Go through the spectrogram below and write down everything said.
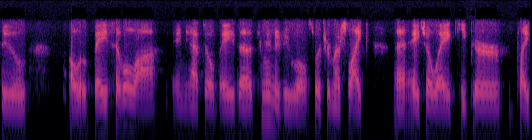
to obey civil law, and you have to obey the community rules, which are much like uh, HOA. Keep your place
